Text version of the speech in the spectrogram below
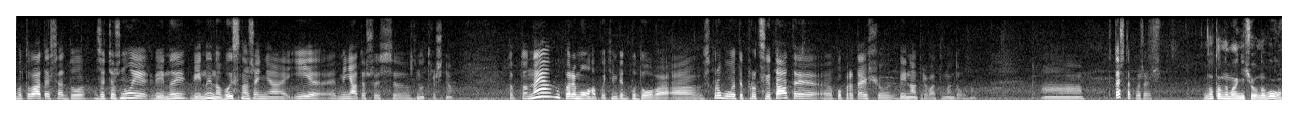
готуватися до затяжної війни, війни на виснаження і міняти щось е, внутрішньо. Тобто не перемога, потім відбудова, а спробувати процвітати, е, попри те, що війна триватиме довго. А, Ти теж так вважаєш? Ну там немає нічого нового,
